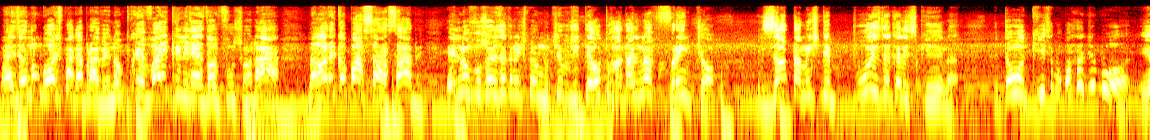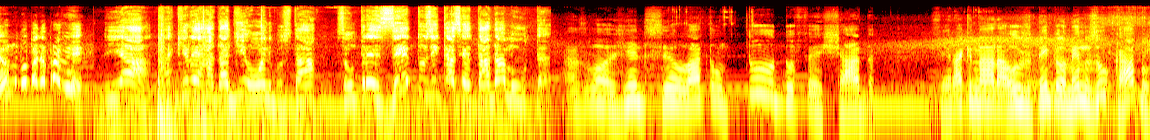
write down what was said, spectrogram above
Mas eu não gosto de pagar pra ver não, porque vai que ele resolve funcionar na hora que eu passar, sabe? Ele não funciona exatamente pelo motivo de ter outro radar ali na frente, ó. Exatamente depois daquela esquina. Então aqui você vai passar de boa. Eu não vou pagar pra ver. E ah, aquilo é radar de ônibus, tá? São 300 e cacetada a multa. As lojinhas de celular estão tudo fechadas. Será que na Araújo tem pelo menos o cabo?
